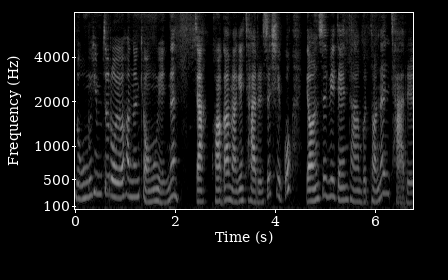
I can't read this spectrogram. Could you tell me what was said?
너무 힘들어요 하는 경우에는 자, 과감하게 자를 쓰시고 연습이 된 다음부터는 자를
